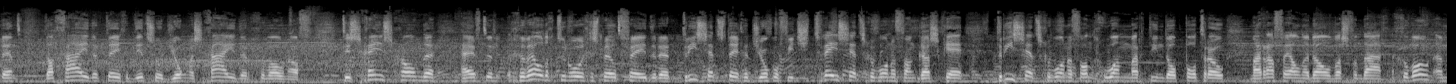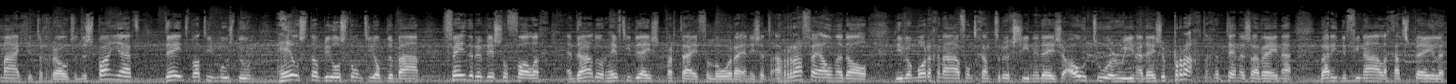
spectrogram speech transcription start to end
bent, dan ga je er tegen dit soort jongens ga je er gewoon af. Het is geen schande. Hij heeft een geweldig toernooi gespeeld, Federer. Drie sets tegen Djokovic. Twee sets gewonnen van Gasquet. Drie sets gewonnen van Juan Martín del Potro. Maar Rafael Nadal was vandaag gewoon een maatje te groot. De Spanjaard deed wat hij moest doen. Heel stabiel stond hij op de baan. Federer wisselvallig. En daardoor heeft hij deze partij verloren. En is het Rafael Nadal die we morgenavond gaan terugzien in deze O2 Arena. Deze prachtige tennisarena waar hij de finale gaat spelen.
